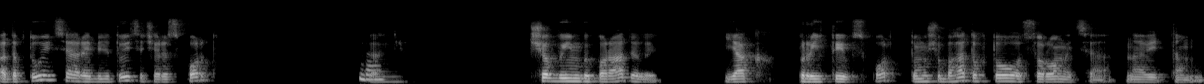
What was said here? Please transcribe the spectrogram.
адаптується, реабілітується через спорт. Да. Що б ви їм би порадили, як прийти в спорт? Тому що багато хто соромиться навіть там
